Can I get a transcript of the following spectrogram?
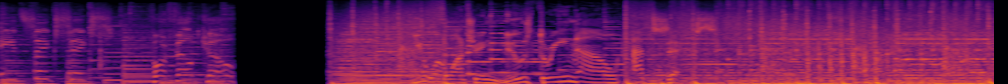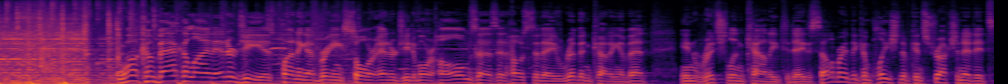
866 for Feldco. You are watching News 3 Now at 6. Welcome back. Alliant Energy is planning on bringing solar energy to more homes as it hosted a ribbon cutting event in Richland County today to celebrate the completion of construction at its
